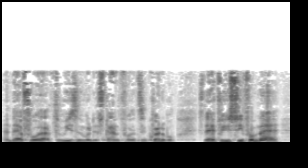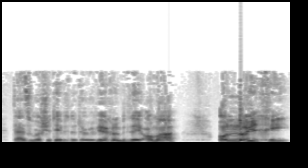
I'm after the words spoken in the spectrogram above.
and therefore that's the reason what it stands for. It's incredible. So therefore you see from there, that's Rosh Hashanah Nedarim. Yechon B'dei Omar, Onoichi,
